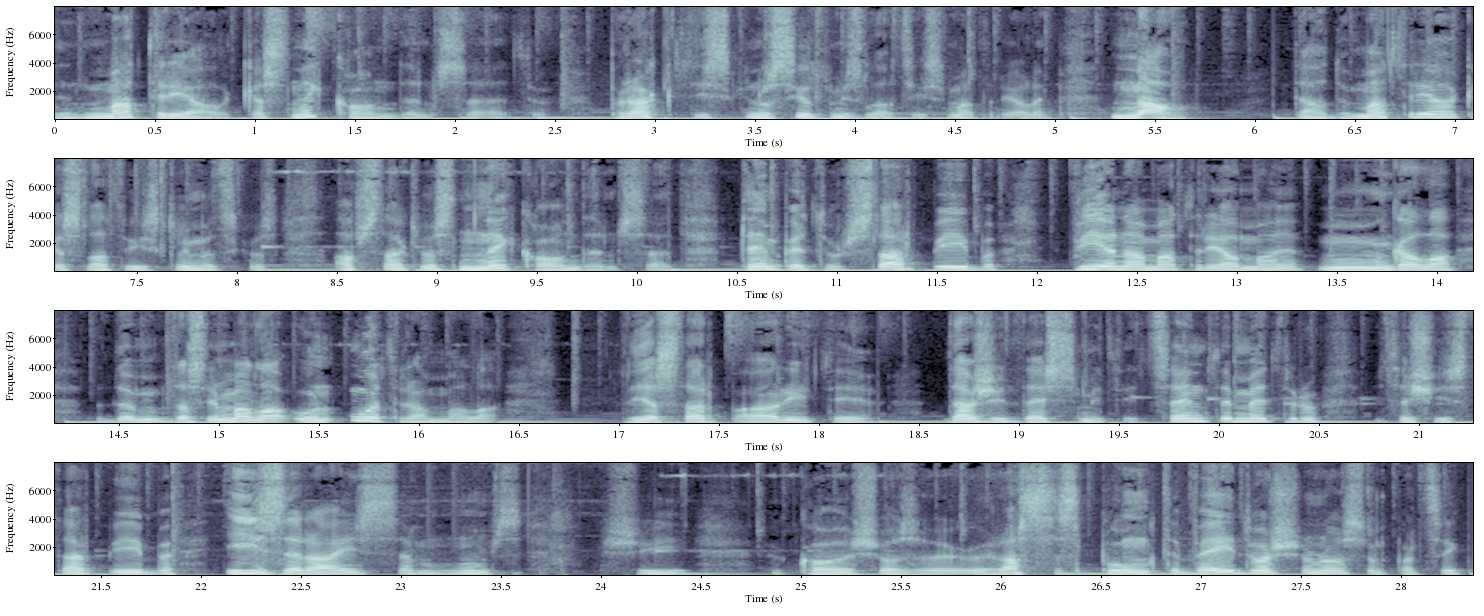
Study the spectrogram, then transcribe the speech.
materiāla, kas nekondensētu, praktiski no siltumizolācijas materiāliem, nav tādu materiālu, kas Latvijas klimatiskos apstākļos nekondensētu. Temperatūras starpība vienā materiāla galā, tas ir malā, un otrā malā. Ja starpā arī tie daži desmiti centimetri, tad šī starpība izraisa mums šī šos rases punktu veidošanos, un par cik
